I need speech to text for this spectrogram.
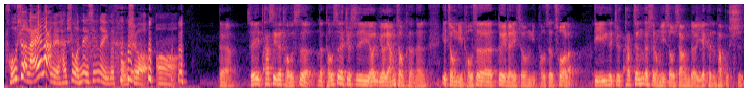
投射来了，对，还是我内心的一个投射。嗯，对啊。所以它是一个投射，那投射就是有有两种可能，一种你投射对了，一种你投射错了。第一个就是他真的是容易受伤的，也可能他不是。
